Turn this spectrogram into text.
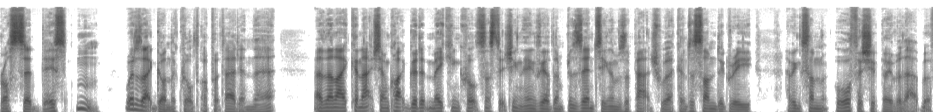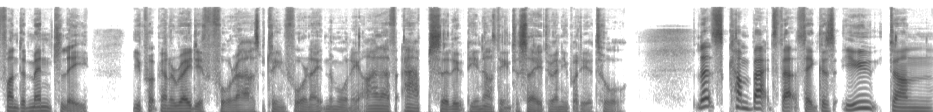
Ross said this. Hmm, where does that go on the quilt? I'll put that in there. And then I can actually, I'm quite good at making quilts and stitching things together and presenting them as a patchwork and to some degree having some authorship over that. But fundamentally, you put me on a radio for four hours between four and eight in the morning. I have absolutely nothing to say to anybody at all. Let's come back to that thing because you've done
